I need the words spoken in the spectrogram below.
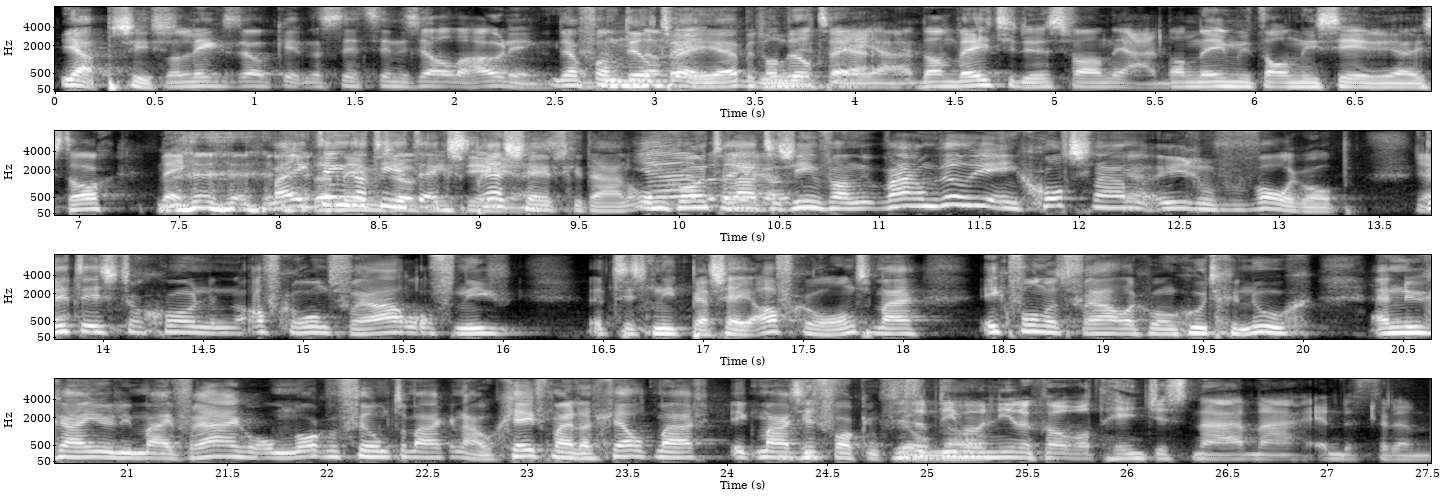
Ja, precies. Dan liggen ze ook in, dan zitten ze in dezelfde houding. Ja, van dan- deel dan twee, weet- hè, bedoel Van deel je? 2, Ja. ja. Dan weet je dus van, ja, dan neem je het al niet serieus, toch? Nee. Maar ik denk dat hij het expres heeft gedaan. Om Ja, gewoon te laten zien van... waarom wil je in godsnaam Ja. hier een vervolg op? Dit is toch gewoon een afgerond verhaal. Of niet, het is niet per se afgerond. Maar ik vond het verhaal gewoon goed genoeg. En nu gaan jullie mij vragen om nog een film te maken. Nou, geef mij dat geld maar. Ik maak die fucking Er zit film op die manier nog wel wat hintjes naar, naar in de film.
